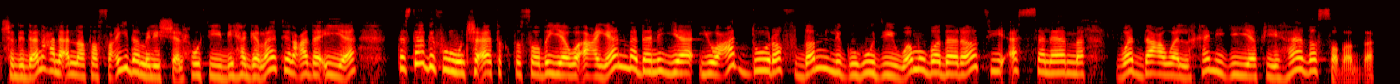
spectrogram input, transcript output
مشددا على أن تصعيد ميليشيا الحوثي بهجمات عدائية تستهدف منشآت اقتصادية وأعيان مدنية يعد رفضا لجهود ومبادرات السلام والدعوة الخليجية في هذا الصدد.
